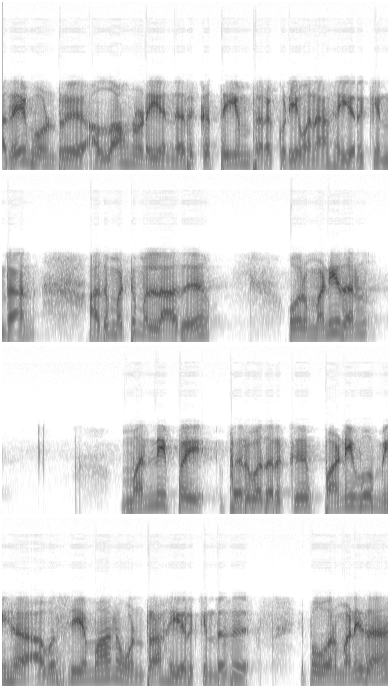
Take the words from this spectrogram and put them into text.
அதே போன்று அல்லாஹனுடைய நெருக்கத்தையும் பெறக்கூடியவனாக இருக்கின்றான். அது மட்டுமல்லாது ஒரு மனிதன் மன்னிப்பை பெறுவதற்கு பணிவு மிக அவசியமான ஒன்றாக இருக்கின்றது. இப்போ ஒரு மனிதன்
